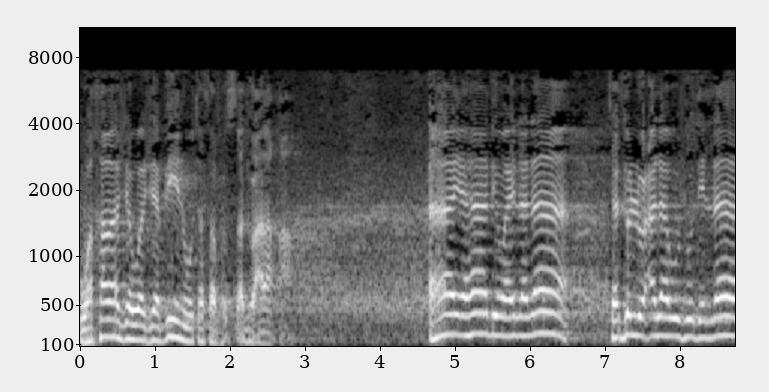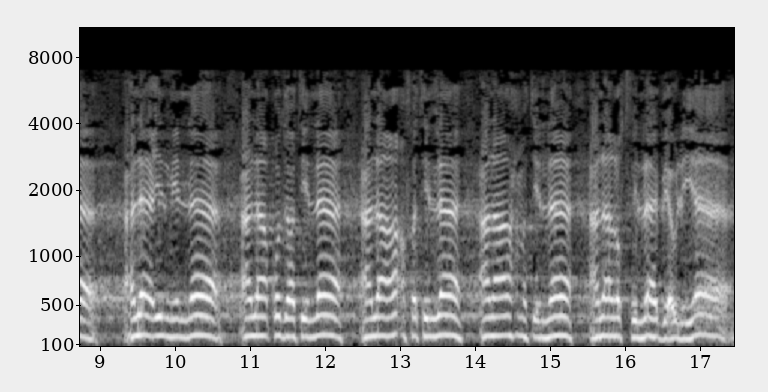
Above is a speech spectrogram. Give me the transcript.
وخرج وجبينه تتفصد عرقا. آية هذه وإلا لا تدل على وجود الله على علم الله على قدرة الله على رأفة الله على رحمة الله على لطف الله بأولياء.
